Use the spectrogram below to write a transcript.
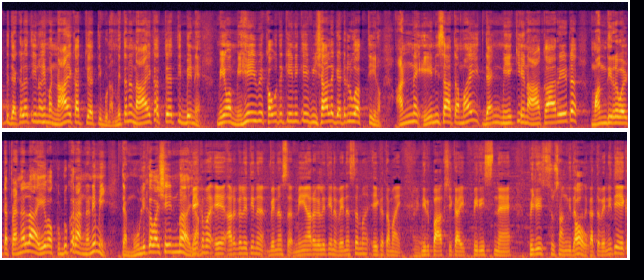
අපි දැකල තින හෙම නායකත්වයක් තිබුණ. මෙතන නායකත්වයක් තිබෙන මේවා මෙහෙවේ කෞද කියනකේ විශාල ගැටලුවක් තියන. අන්න ඒ නිසා තමයි දැන් මේ කියන ආකාරයට මන්දිරවලට පැනලා ඒව කුඩු කරන්න නෙමේ තැ මූලික වශයෙන්ම ඒකම ඒ අරගල තින වෙනස මේ අරගල තියෙන වෙනසම ඒක තමයි. නිර්පාක්ෂිකයි පිරිස් නෑ පිරිස්සු සංවිධාන ගත වෙන ඒක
